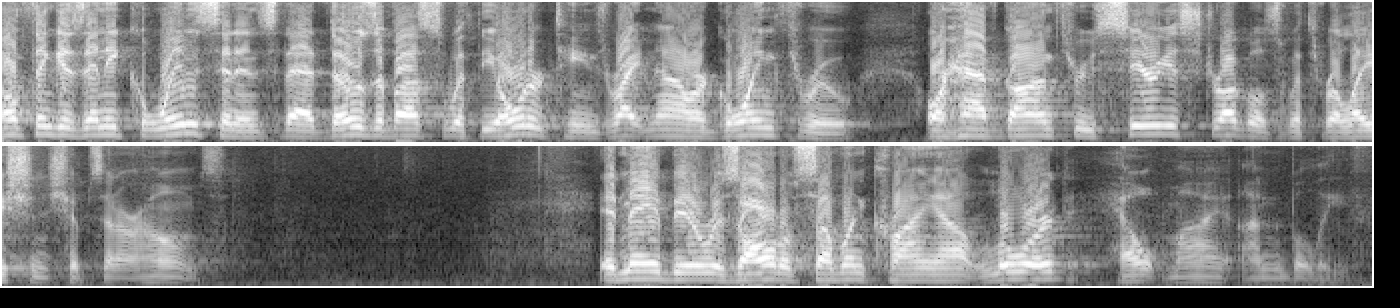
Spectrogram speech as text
don't think it's any coincidence that those of us with the older teens right now are going through or have gone through serious struggles with relationships in our homes. It may be a result of someone crying out, Lord, help my unbelief.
